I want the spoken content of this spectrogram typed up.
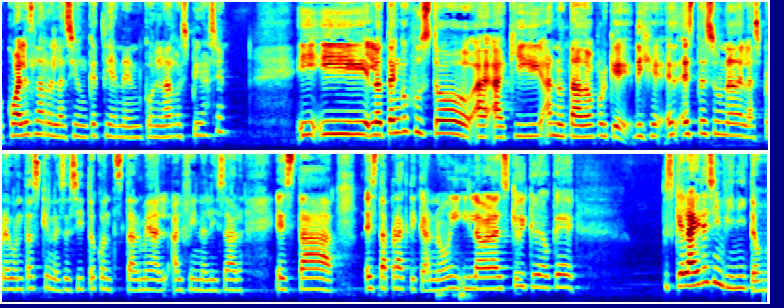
o cuál es la relación que tienen con la respiración. Y, lo tengo justo aquí anotado porque dije, e, esta es una de las preguntas que necesito contestarme al, finalizar esta, esta práctica, ¿no? Y, la verdad es que hoy creo que, pues que el aire es infinito,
